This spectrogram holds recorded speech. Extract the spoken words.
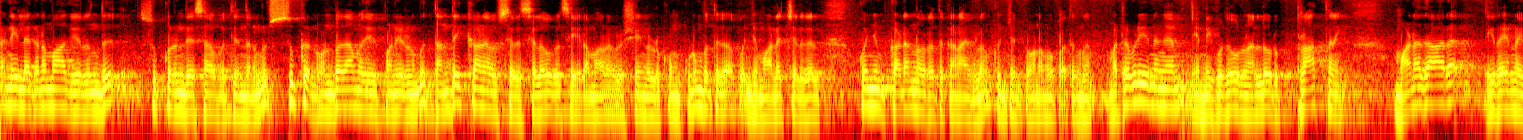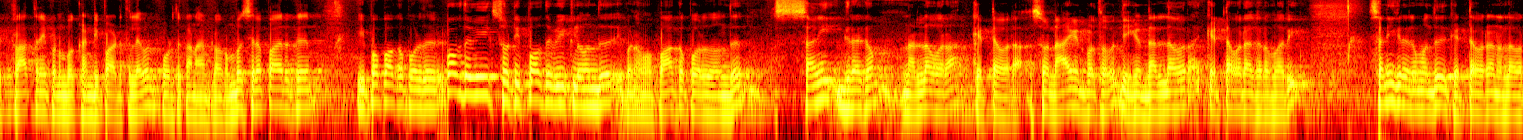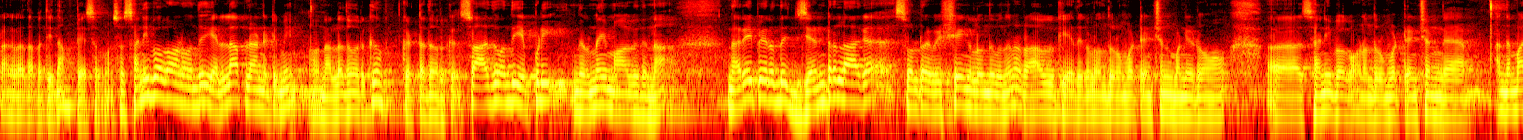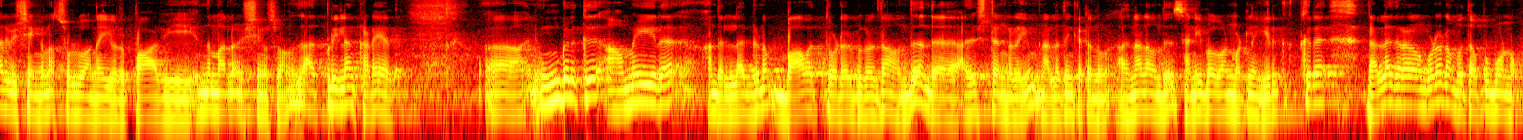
கண்ணி கன்னி லக்னமாக இருந்து சுக்கரன் தேசாபத்தி இருந்தவர்கள் சுக்கரன் ஒன்பதாம் தேதி பன்னிரெண்டு தந்தைக்கான சில செலவுகள் செய்கிற மாதிரி விஷயங்கள் இருக்கும். குடும்பத்துக்காக கொஞ்சம் அலைச்சல்கள் கொஞ்சம் கடன் வர்றதுக்கான கொஞ்சம் கவனமாக பார்த்துக்கணும். மற்றபடி என்னங்க என்னைக்கு ஒரு நல்ல ஒரு பிரார்த்தனை. மனதார இறைவனை பிரார்த்தனை பண்ணும்போது கண்டிப்பாக அடுத்த லெவல் போகிறதுக்கான இப்போ ரொம்ப சிறப்பாக இருக்குது இப்போ பார்க்க போகிறது dip of the week so dip of the வீக்கில் வந்து இப்போ நம்ம பார்க்க போகிறது வந்து சனி கிரகம் நல்லவரா கெட்டவரா? ஸோ நாயகன் பொறுத்தவரை நீங்கள் நல்லவரா கெட்டவராகிற மாதிரி சனி கிரகம் வந்து கெட்டவரா நல்லவராங்கிறத பற்றி தான் பேசுவோம் ஸோ சனி பகவான் வந்து எல்லா பிளானட்டுமே நல்லதும் இருக்குது கெட்டதும் இருக்குது ஸோ அது வந்து எப்படி நிர்ணயம் ஆகுதுன்னா நிறைய பேர் வந்து ஜென்ரலாக சொல்கிற விஷயங்கள் வந்து பார்த்திங்கன்னா ராகு கேதுகள் வந்து ரொம்ப டென்ஷன் பண்ணிவிடும் சனி பகவான் வந்து ரொம்ப டென்ஷனுங்க அந்த மாதிரி விஷயங்கள்லாம் சொல்லுவாங்க. இவர் பாவி இந்த மாதிரிலாம் விஷயங்கள் சொல்லுவாங்க. அது அப்படிலாம் கிடையாது. உங்களுக்கு அமைகிற அந்த லக்னம் பாவ தொடர்புகள் தான் வந்து அந்த அதிர்ஷ்டங்களையும் நல்லதையும் கெட்டதும். அதனால் வந்து சனி பகவான் மட்டும் இல்லை, இருக்கிற நல்ல கிரகம் கூட நம்ம தப்பு பண்ணோம்.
